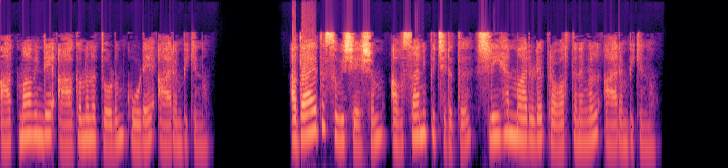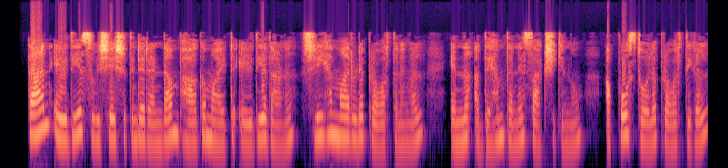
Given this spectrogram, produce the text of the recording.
ആത്മാവിന്റെ ആഗമനത്തോടും കൂടെ ആരംഭിക്കുന്നു. അതായത് സുവിശേഷം അവസാനിപ്പിച്ചിടത്ത് ശ്ലീഹന്മാരുടെ പ്രവർത്തനങ്ങൾ ആരംഭിക്കുന്നു. താൻ എഴുതിയ സുവിശേഷത്തിന്റെ രണ്ടാം ഭാഗമായിട്ട് എഴുതിയതാണ് ശ്ലീഹന്മാരുടെ പ്രവർത്തനങ്ങൾ എന്ന് അദ്ദേഹം തന്നെ സാക്ഷിക്കുന്നു. അപ്പോസ്തോല പ്രവർത്തികൾ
